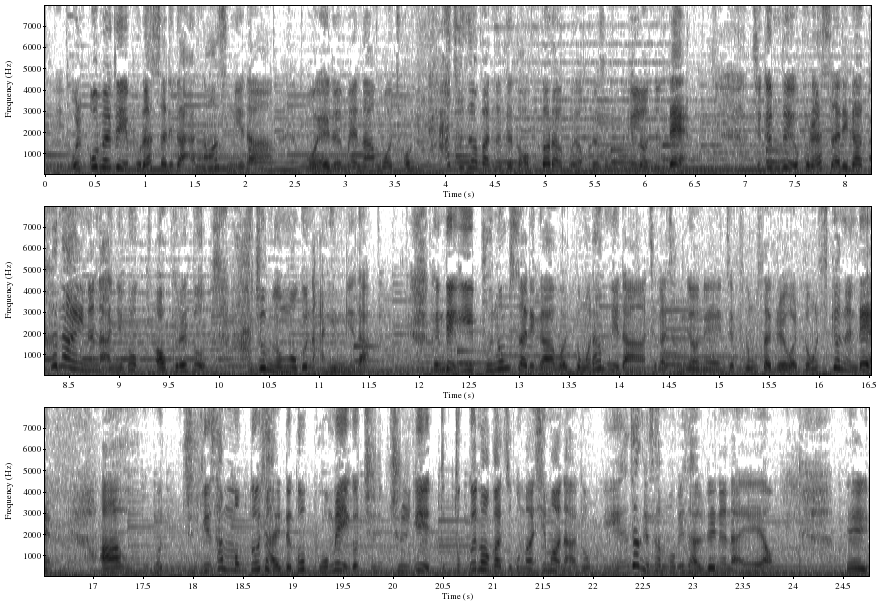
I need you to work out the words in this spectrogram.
했더니 올 봄에도 이 보라쌀이가 안 나왔습니다. 뭐 에르메나 뭐 저기 다 찾아봤는데도 없더라고요. 그래서 못 길렀는데 지금도 이 보라쌀이가 큰 아이는 아니고 어 그래도 아주 묘목은 아닙니다. 근데 이 분홍쌀이가 월동을 합니다. 제가 작년에 이제 분홍쌀이를 월동을 시켰는데 아우 뭐 줄기 삽목도 잘 되고 봄에 이거 줄, 줄기 뚝뚝 끊어가지고만 심어놔도 굉장히 삽목이 잘 되는 아이예요. 네,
